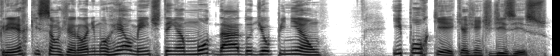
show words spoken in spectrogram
crer que São Jerônimo realmente tenha mudado de opinião. E por que, que a gente diz isso?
